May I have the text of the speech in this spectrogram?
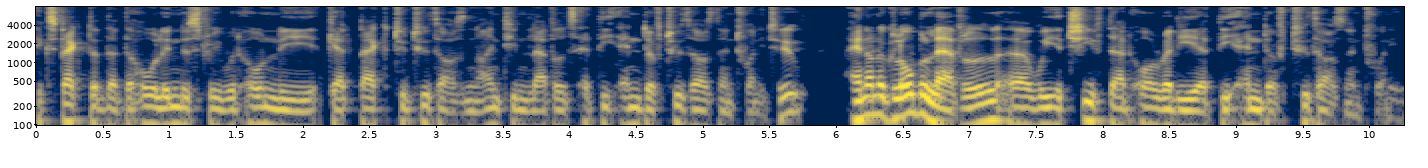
expected that the whole industry would only get back to 2019 levels at the end of 2022. And on a global level, uh, we achieved that already at the end of 2021.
